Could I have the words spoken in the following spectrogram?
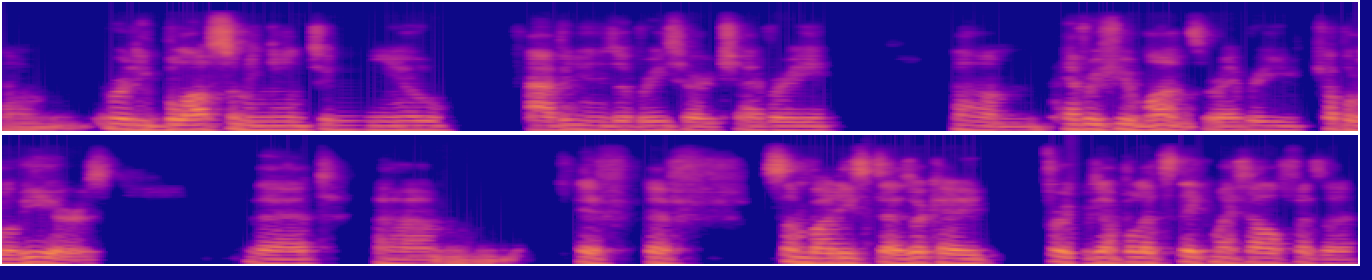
um, really blossoming into new avenues of research every um, every few months or every couple of years. That um, if if somebody says, okay, for example, let's take myself as a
